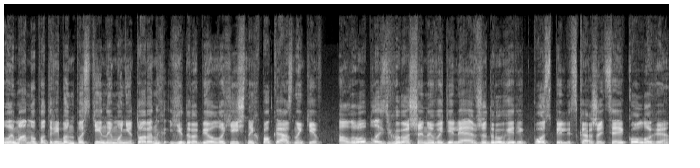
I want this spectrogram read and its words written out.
Лиману потрібен постійний моніторинг гідробіологічних показників, але область грошей не виділяє вже другий рік поспіль, скаржаться екологи.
